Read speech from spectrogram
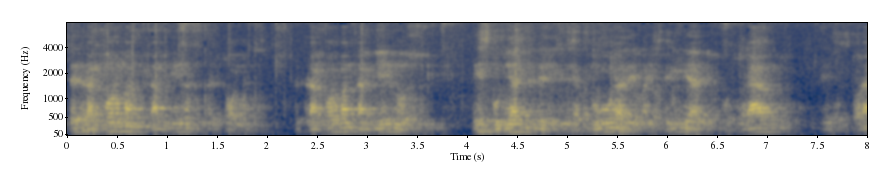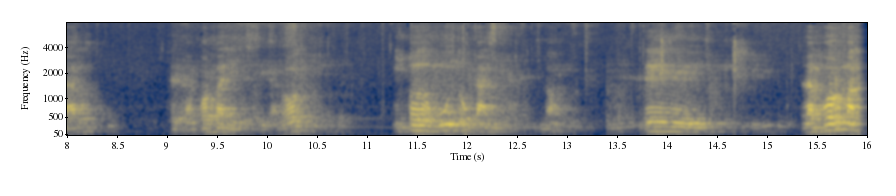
se transforman también las personas, se transforman también los estudiantes de licenciatura, de maestría, de posgrado, de doctorado, se transforma el investigador y todo el mundo cambia. ¿no? la forma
